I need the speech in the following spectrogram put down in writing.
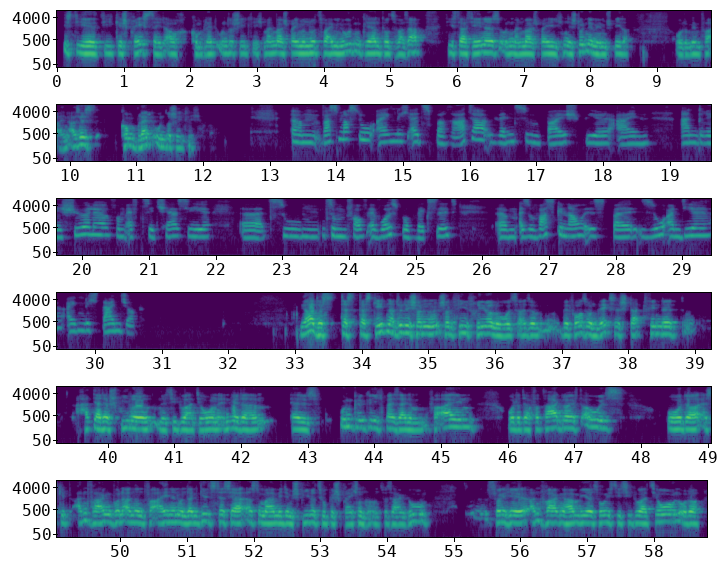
ist die, die Gesprächszeit auch komplett unterschiedlich. Manchmal sprechen wir nur zwei Minuten, klären kurz was ab, dies, das, jenes und manchmal spreche ich eine Stunde mit dem Spieler oder mit dem Verein. Also es ist komplett unterschiedlich. Ähm, was machst du eigentlich als Berater, wenn zum Beispiel ein André Schürle vom FC Chelsea äh, zum, zum VfL Wolfsburg wechselt? Ähm, also was genau ist bei so einem Deal eigentlich dein Job? Ja, das, das, das geht natürlich schon, schon viel früher los. Also bevor so ein Wechsel stattfindet, hat ja der Spieler eine Situation. Entweder er ist unglücklich bei seinem Verein oder der Vertrag läuft aus oder es gibt Anfragen von anderen Vereinen und dann gilt es das ja erst einmal mit dem Spieler zu besprechen und zu sagen, du, solche Anfragen haben wir, so ist die Situation oder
